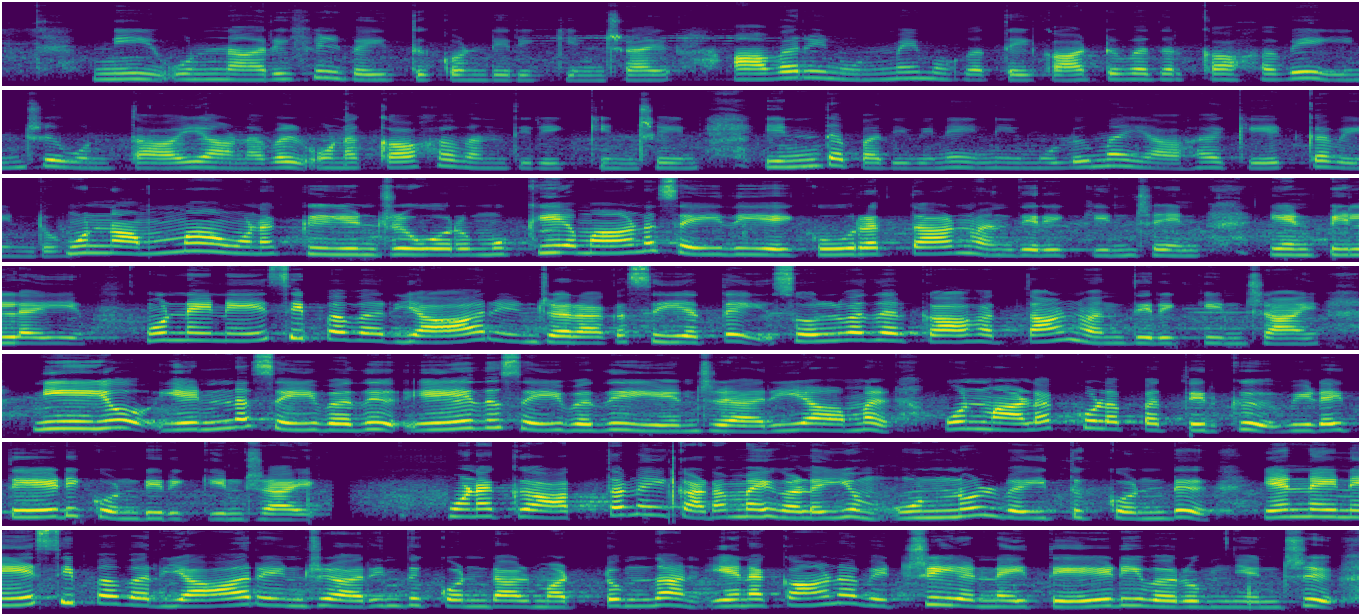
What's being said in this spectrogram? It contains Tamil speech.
நீ உன் அருகில் வைத்து கொண்டிருக்கின்றாய். அவரின் உண்மை முகத்தை காட்டுவதற்காகவே இன்று உன் தாயானவள் உனக்காக வந்திருக்கின்றேன். இந்த பதிவினை நீ முழுமையாக கேட்க வேண்டும். உன் அம்மா உனக்கு இன்று ஒரு முக்கியமான செய்தியைக் கூறத்தான் வந்திருக்கின்றேன் என் பிள்ளையே. உன்னை நேசிப்பவர் யார் என்ற ரகசியத்தை சொல்வதற்காகத்தான் வந்திருக்கின்றாய். நீயோ என்ன செய்வது ஏது செய்வது என்று அறியாமல் உன் மலக்குழப்பத்திற்கு விடை தேடிக் கொண்டிருக்கின்றாய். உனக்கு அத்தனை கடமைகளையும் உன்னுள் வைத்துக்கொண்டு என்னை நேசிப்பவர் யார் என்று அறிந்து கொண்டால் மட்டும்தான் எனக்கான வெற்றி என்னை தேடி வரும் என்று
